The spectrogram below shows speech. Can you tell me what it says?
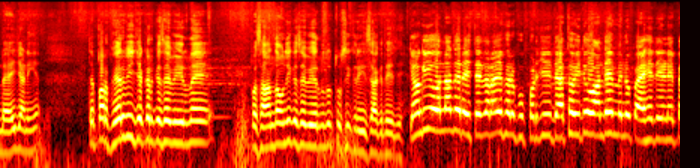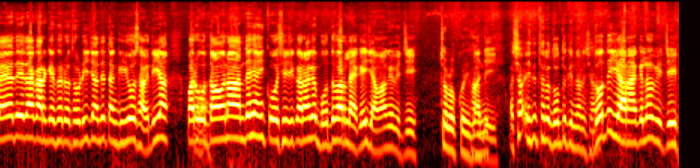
ਲੈ ਹੀ ਜਾਣੀ ਆ। ਤੇ ਪਰ ਫਿਰ ਵੀ ਜੇਕਰ ਕਿਸੇ ਵੀਰ ਨੇ ਪਸੰਦ ਆਉਂਦੀ ਕਿਸੇ ਵੀਰ ਨੂੰ ਤਾਂ ਤੁਸੀਂ ਖਰੀਦ ਸਕਦੇ ਜੇ। ਕਿਉਂਕਿ ਉਹਨਾਂ ਦੇ ਰਿਸ਼ਤੇਦਾਰਾਂ 'ਚ ਫਿਰ ਫੁੱਫੜ ਜੀ ਦੀ ਡੈਥ ਹੋਈ ਤੇ ਉਹ ਆਂਦੇ ਮੈਨੂੰ ਪੈਸੇ ਦੇਣੇ ਪਏ ਤੇ ਇਹਦਾ ਕਰਕੇ ਫਿਰ ਥੋੜੀ ਜਾਂਦੇ ਤੰਗੀ ਹੋ ਸਕਦੀ ਆ। ਪਰ ਉਦਾਂ ਉਹਨਾਂ ਆਂਦੇ ਅਸੀਂ ਕੋਸ਼ਿਸ਼ ਕਰਾਂਗੇ ਬੁੱਧਵਾਰ ਲੈ ਕੇ ਹੀ ਜਾਵਾਂਗੇ ਵਿੱਚ ਜੀ। ਚਲੋ ਕੋਈ ਗੱਲ ਨਹੀਂ। ਅੱਛਾ ਇਹਦੇ ਥੱਲੇ ਦੁੱਧ ਕਿੰਨਾ ਨਿਸ਼ਾਨ? ਦੁੱਧ 11 ਕਿਲੋ ਵਿੱਚ ਜੀ।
